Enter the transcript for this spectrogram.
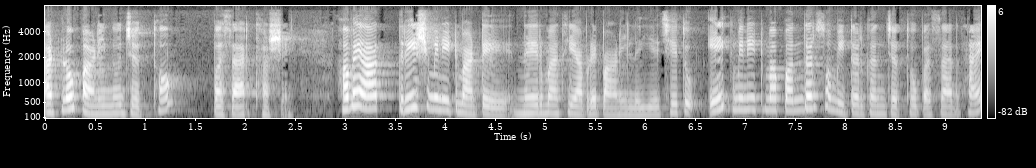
આટલો પાણીનો જથ્થો પસાર થશે. હવે આ ત્રીસ મિનિટ માટે નહેરમાંથી આપણે પાણી લઈએ છીએ. તો એક મિનિટમાં પંદરસો મીટર ઘન જથ્થો પસાર થાય.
